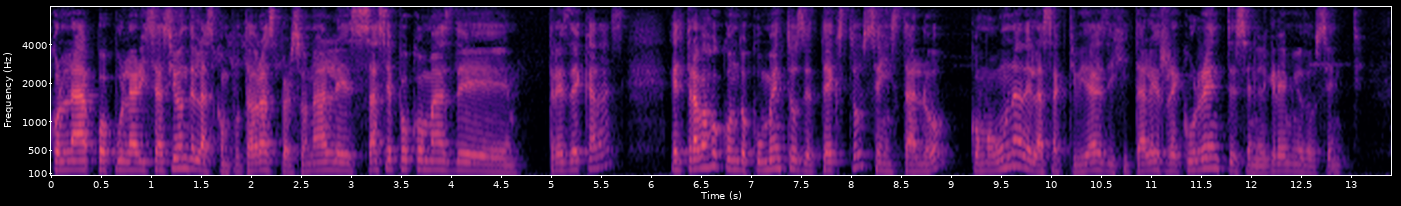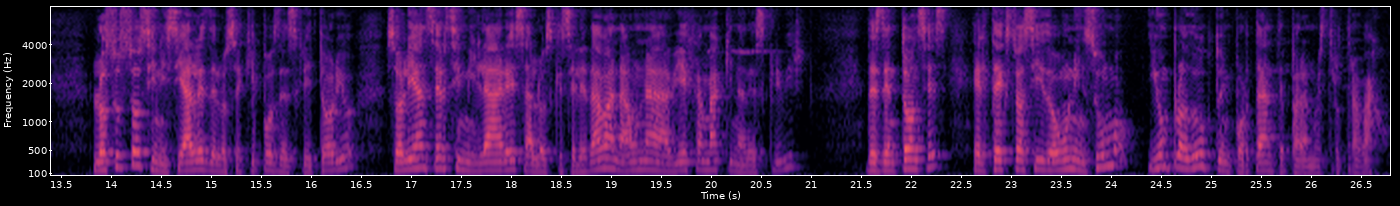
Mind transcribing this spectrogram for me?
Con la popularización de las computadoras personales hace poco más de tres décadas, el trabajo con documentos de texto se instaló como una de las actividades digitales recurrentes en el gremio docente. Los usos iniciales de los equipos de escritorio solían ser similares a los que se le daban a una vieja máquina de escribir. Desde entonces, el texto ha sido un insumo y un producto importante para nuestro trabajo.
